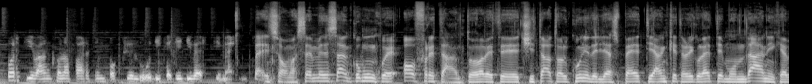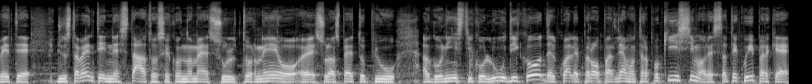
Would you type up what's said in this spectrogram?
sportiva anche una parte un po' più ludica di divertimento. Beh, insomma, Saint Vincent comunque offre tanto. Avete citato alcuni degli aspetti anche tra virgolette mondani che avete giustamente innestato, secondo me, sul torneo e sull'aspetto più agonistico, ludico, del quale però parliamo tra pochissimo. Restate qui perché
